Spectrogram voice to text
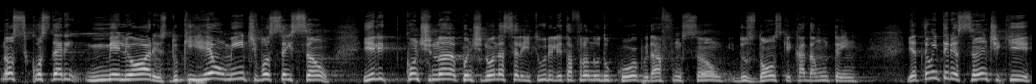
não se considerem melhores do que realmente vocês são. E ele continua, continua nessa leitura, ele está falando do corpo da função e dos dons que cada um tem. E é tão interessante que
